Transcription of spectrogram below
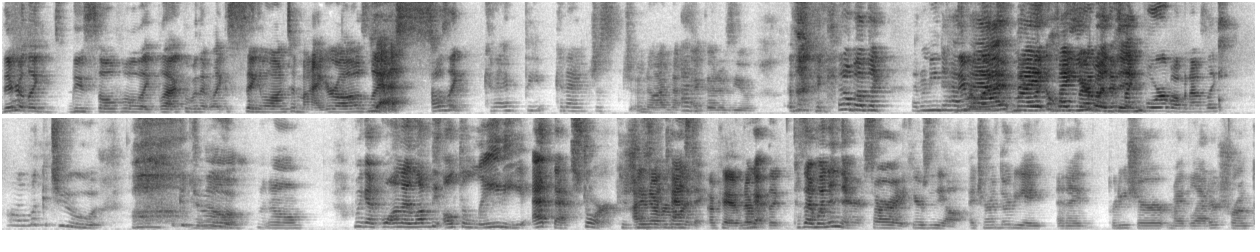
they were like these soulful like black women that were like singing along to My Girl. I was like, yes! I was like, can I be? Can I just? No, I'm not I- that good as you. like, I know, but I'm like, I don't need to have they were my, like, my, they like my earbuds There's like four of them, and I was like, oh look at you. Look at you. I know. I know. Oh my god. Well, and I love the Ulta lady at that store because I she's never fantastic. Really, okay, I've never. Okay. Because I went in there. Sorry, right, here's the deal. I turned 38, and I'm pretty sure my bladder shrunk.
